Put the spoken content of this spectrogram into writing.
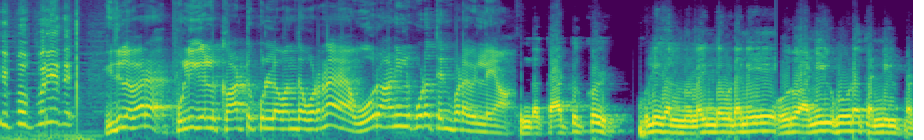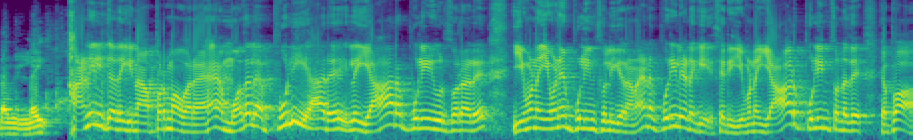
இப்ப புரியுது. இதுல வேற புலிகள் காட்டுக்குள்ள வந்த உடனே ஒரு அணில் கூட தென்படவில்லையாம். இந்த காட்டுக்குள் புலிகள் நுழைந்தவுடனே ஒரு அணில் கூட கண்ணில் படவில்லை. அணில் கதைக்கு நான் அப்புறமா வரேன். முதல்ல புலி யாரு? இல்ல யார புலி இவர் சொல்றாரு? இவனை இவனே புலின்னு சொல்லிக்கிறானா? எனக்கு புரியல எனக்கு. சரி இவனை யார் புலின்னு சொன்னது? எப்பா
